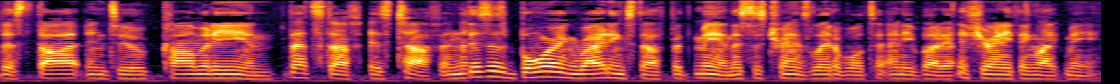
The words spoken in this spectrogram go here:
this thought into comedy, and that stuff is tough. And this is boring writing stuff, but man, this is translatable to anybody if you're anything like me.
